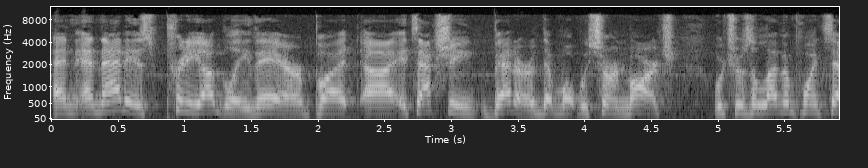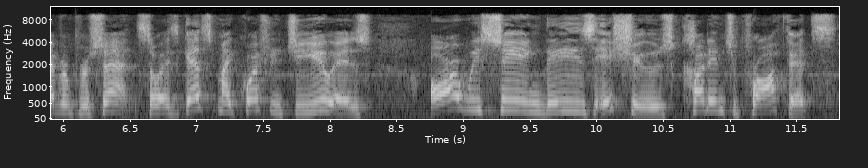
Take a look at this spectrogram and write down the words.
And, and that is pretty ugly there, but uh, it's actually better than what we saw in March, which was 11.7%. So I guess my question to you is, are we seeing these issues cut into profits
